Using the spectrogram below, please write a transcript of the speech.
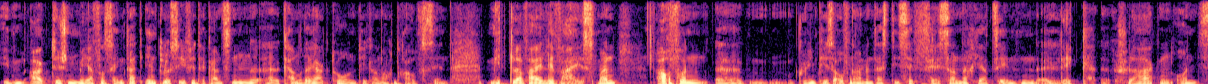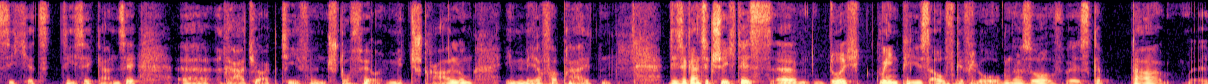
im arktischen Meer versenkt hat, inklusive der ganzen äh, Kernreaktoren, die da noch drauf sind. Mittlerweile weiß man, auch von äh, Greenpeace-Aufnahmen, dass diese Fässer nach Jahrzehnten leck schlagen und sich jetzt diese ganze äh, radioaktiven Stoffe mit Strahlung im Meer verbreiten. Diese ganze Geschichte ist äh, durch Greenpeace aufgeflogen. Also es gab da äh,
